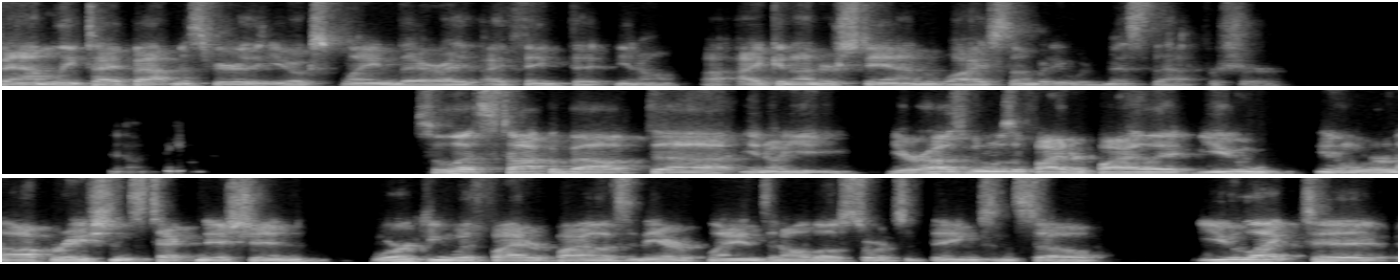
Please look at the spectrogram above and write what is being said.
family type atmosphere that you explained there. I, I think that, you know, I, I can understand why somebody would miss that for sure. Yeah. So let's talk about uh, you know you, your husband was a fighter pilot. You you know were an operations technician working with fighter pilots and the airplanes and all those sorts of things. And so you like to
